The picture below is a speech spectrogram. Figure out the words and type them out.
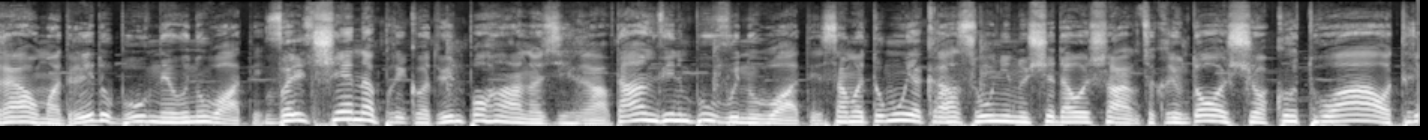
Реал Мадриду був не винуватий. Вельче, наприклад, він погано зіграв. Там він був винуватий. Саме тому якраз Уніну ще дали шанс, окрім того, що Куртуа отримав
